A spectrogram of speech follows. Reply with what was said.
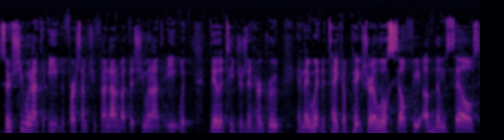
so she went out to eat. The first time she found out about this, she went out to eat with the other teachers in her group, and they went to take a picture, a little selfie of themselves.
